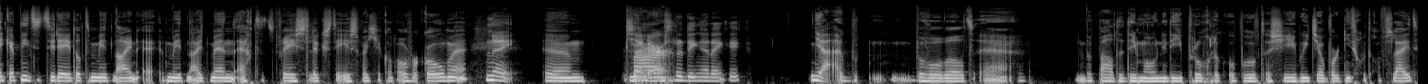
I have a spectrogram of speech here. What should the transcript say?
Ik heb niet het idee dat de Midnight, eh, Midnight Man echt het vreselijkste is wat je kan overkomen. Nee, Ehm, zijn maar- ergere dingen, denk ik. Ja, bijvoorbeeld eh, bepaalde demonen die je per ongeluk oproept als je je Ouija-bord niet goed afsluit.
